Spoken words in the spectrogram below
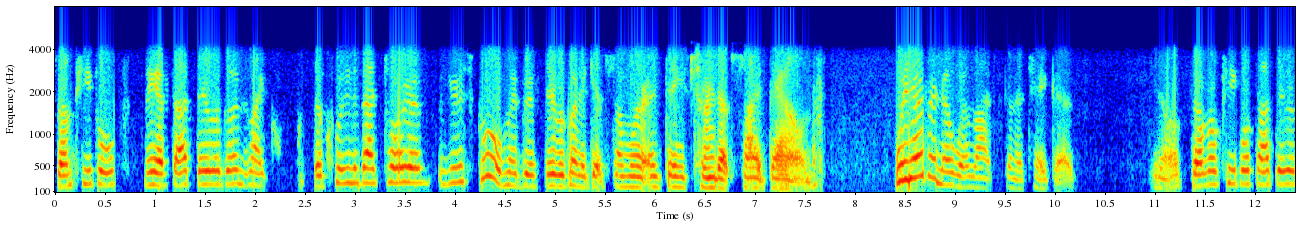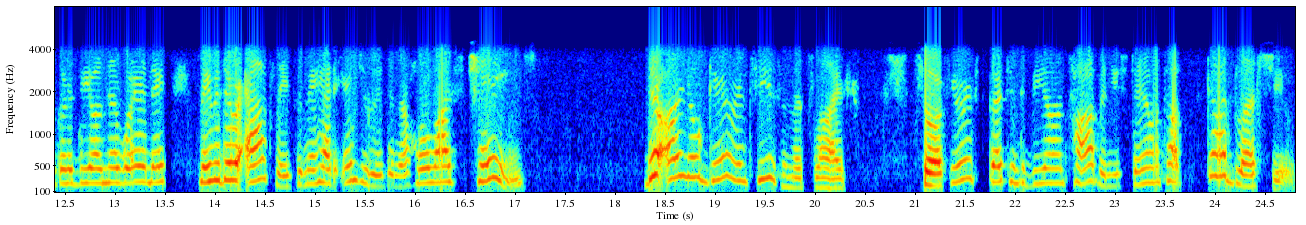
Some people may have thought they were going to like the Queen of Victoria of your school, maybe if they were going to get somewhere and things turned upside down. We never know where life's going to take us. You know, several people thought they were going to be on their way, and they maybe they were athletes and they had injuries, and their whole lives changed. There are no guarantees in this life. So if you're expecting to be on top and you stay on top, God bless you.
